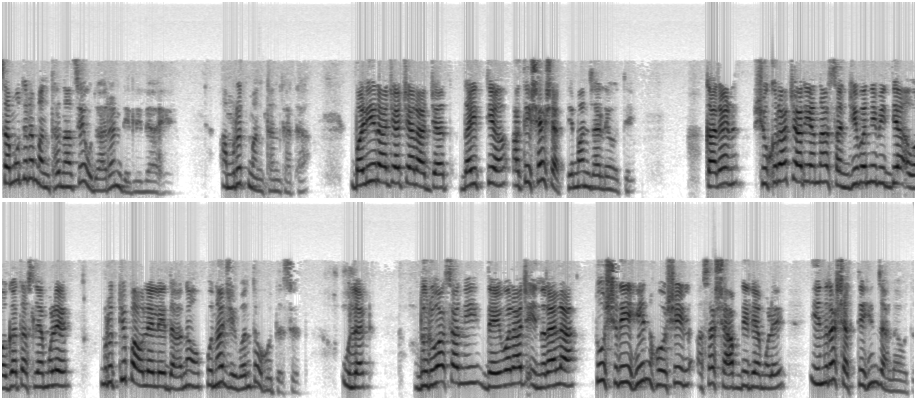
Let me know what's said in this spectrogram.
समुद्र मंथनाचे उदाहरण दिलेले आहे. अमृत मंथन कथा. बळीराजाच्या राज्यात दैत्य अतिशय शक्तिमान झाले होते. कारण शुक्राचार्यांना संजीवनी विद्या अवगत असल्यामुळे मृत्यू पावलेले दानव पुन्हा जिवंत होत असत. उलट दुर्वासानी देवराज इंद्राला तू श्रीहीन होशील असा शाप दिल्यामुळे इंद्र शक्तीहीन झाला होता.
